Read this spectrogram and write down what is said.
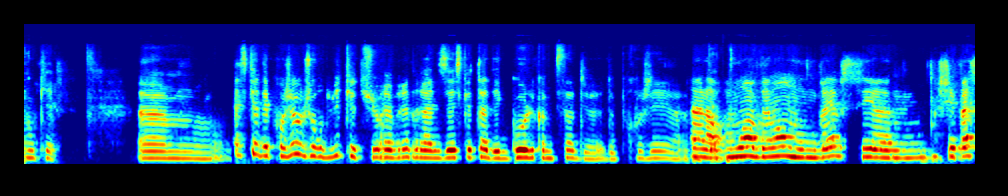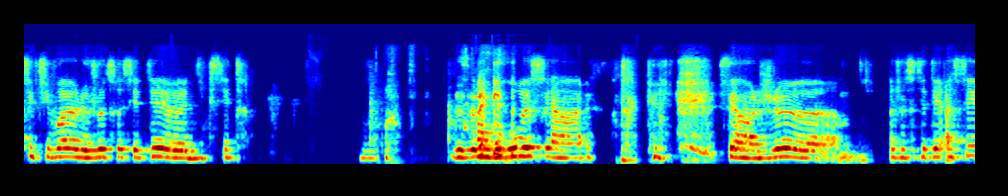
Ok. Est-ce qu'il y a des projets aujourd'hui que tu rêverais de réaliser? Est-ce que tu as des goals comme ça de, de projets Alors, moi, vraiment, mon rêve, c'est. je je sais pas si tu vois le jeu de société Dixit. Désolée. En gros, c'est un, c'est un jeu, un jeu de société assez,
